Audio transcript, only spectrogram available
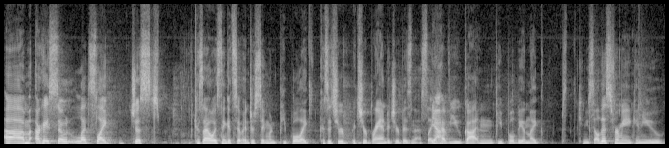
Um, okay, so let's like just because I always think it's so interesting when people like because it's your it's your brand, it's your business. Like, Yeah. have you gotten people being like, "Can you sell this for me? Can you?"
